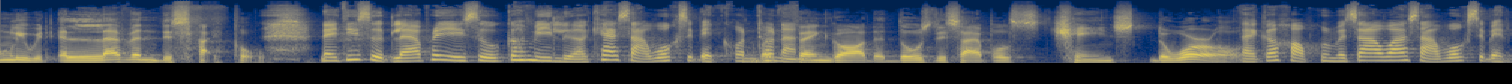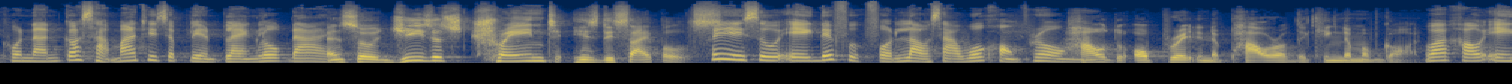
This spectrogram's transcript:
only with 11 disciples. ในที่สุดแล้วพระเยซูก็มีเหลือแค่สาวก 11 คนเท่า But นั้น thank God that those disciples changed the world. แต่ก็ขอบคุณพระเจ้าว่าสาวก 11 คนนั้นก็สามารถที่จะเปลี่ยนแปลงโลกได้ And so Jesus trained his disciples พระเยซูเองได้ฝึกฝนเหล่าสาวกของพระองค์ how to operate in the power of the kingdom of God. ว่าเขาเอง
